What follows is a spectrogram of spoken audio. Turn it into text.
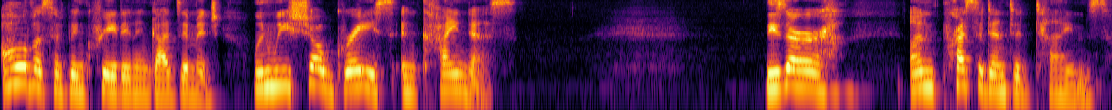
All of us have been created in God's image when we show grace and kindness. These are unprecedented times.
